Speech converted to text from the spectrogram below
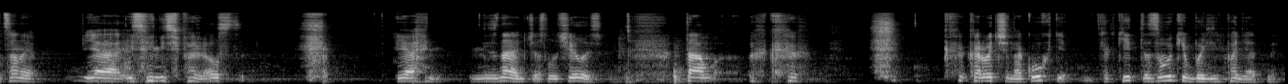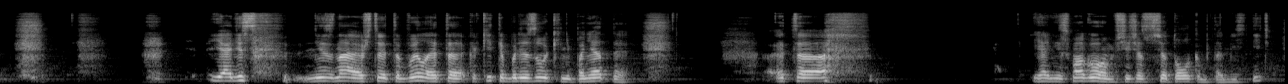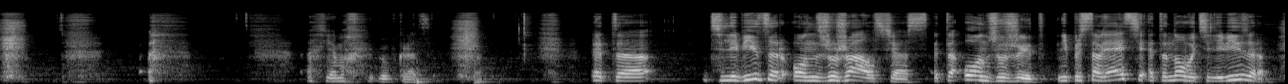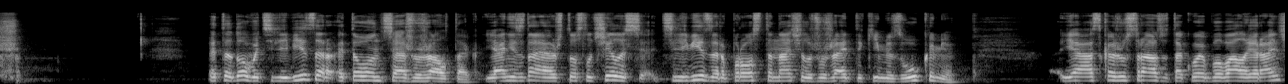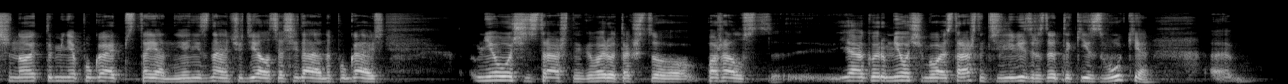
Пацаны, я, извините, пожалуйста. Я не знаю, что случилось. Там, короче, на кухне какие-то звуки были непонятные. Я не, не знаю, что это было. Это какие-то были звуки непонятные. Это... Я не смогу вам сейчас все толком объяснить. Я могу вкратце. Это телевизор, он жужжал сейчас. Это он жужжит. Не представляете, это новый телевизор. Это новый телевизор, это он сейчас жужжал так. Я не знаю, что случилось. Телевизор просто начал жужжать такими звуками. Я скажу сразу, такое бывало и раньше, но это меня пугает постоянно. Я не знаю, что делать, я всегда напугаюсь. Мне очень страшно, я говорю, так что, пожалуйста, я говорю, мне очень бывает страшно, телевизор издает такие звуки. Э,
